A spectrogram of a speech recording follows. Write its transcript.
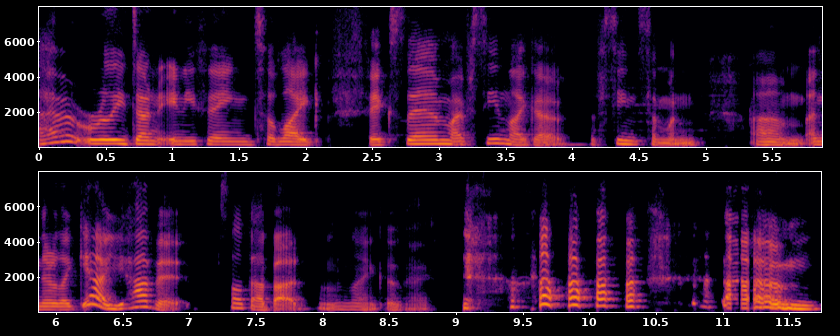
I haven't really done anything to like fix them. I've seen like a I've seen someone um and they're like, "Yeah, you have it. It's not that bad." I'm like, "Okay." um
